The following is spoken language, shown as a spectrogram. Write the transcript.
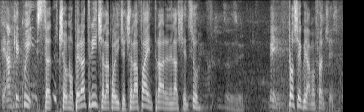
E anche qui c'è un'operatrice la quale dice ce la fa entrare nell'ascensore? Bene, proseguiamo Francesco.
